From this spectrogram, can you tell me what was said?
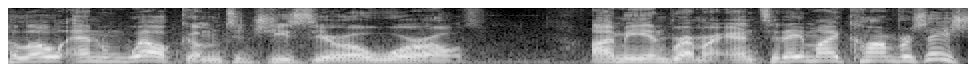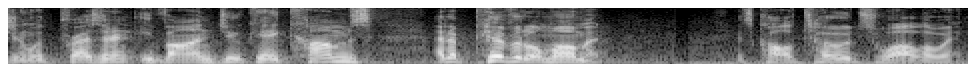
Hello and welcome to G Zero World. I'm Ian Bremmer, and today my conversation with President Ivan Duque comes at a pivotal moment. It's called toad swallowing.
